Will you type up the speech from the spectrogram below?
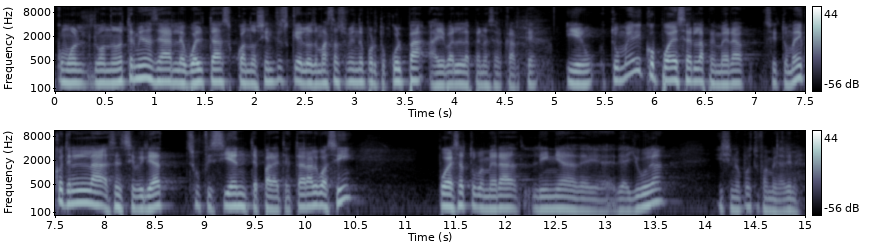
como cuando no terminas de darle vueltas, cuando sientes que los demás están sufriendo por tu culpa, ahí vale la pena acercarte. Y tu médico puede ser la primera, si tu médico tiene la sensibilidad suficiente para detectar algo así, puede ser tu primera línea de, ayuda. Y si no, pues tu familia, dime.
